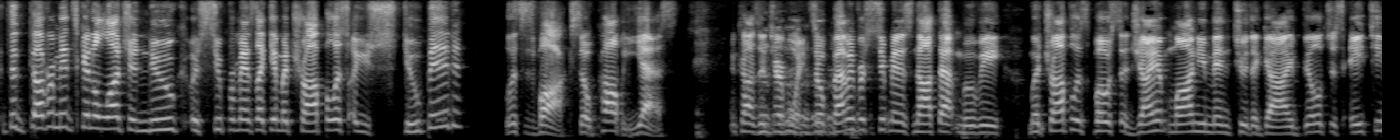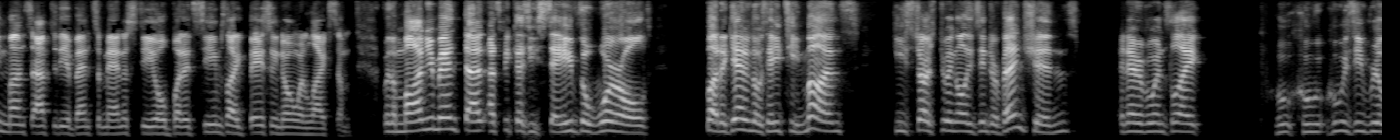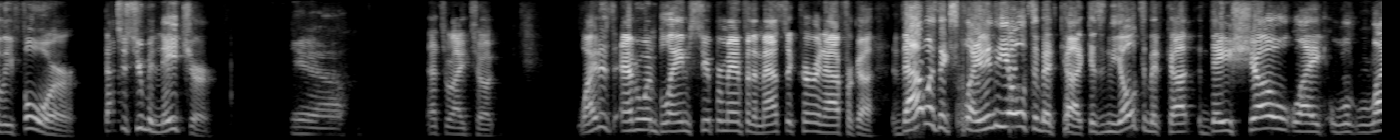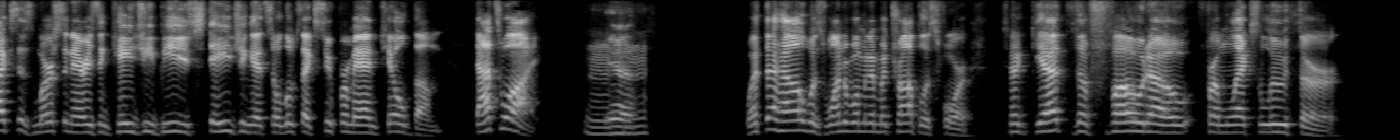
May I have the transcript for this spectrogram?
the government's gonna launch a nuke or Superman's like in Metropolis. Are you stupid? Well, this is Vox, so probably yes. It causes a terrible way. So Batman vs Superman is not that movie. Metropolis boasts a giant monument to the guy built just 18 months after the events of Man of Steel, but it seems like basically no one likes him. For the monument, that, that's because he saved the world. But again, in those 18 months, he starts doing all these interventions, and everyone's like, who who who is he really for? That's just human nature. Yeah. That's what I took. Why does everyone blame Superman for the massacre in Africa? That was explained in the Ultimate Cut, because in the Ultimate Cut, they show like Lex's mercenaries and KGB staging it so it looks like Superman killed them. That's why. Mhm. What the hell was Wonder Woman in Metropolis for? To get the photo from Lex Luthor.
